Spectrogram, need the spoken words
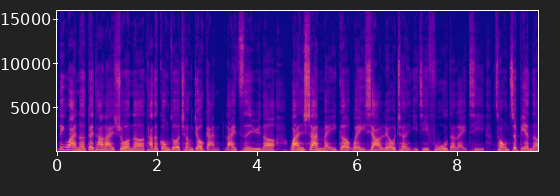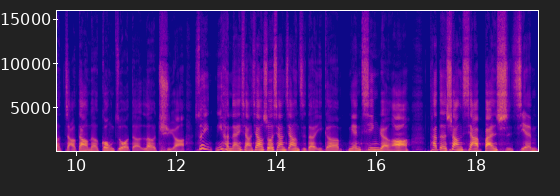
另外呢，对他来说呢，他的工作成就感来自于呢，完善每一个微小流程以及服务的累积，从这边呢找到呢工作的乐趣啊。所以你很难想象说，像这样子的一个年轻人啊。他的上下班时间、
